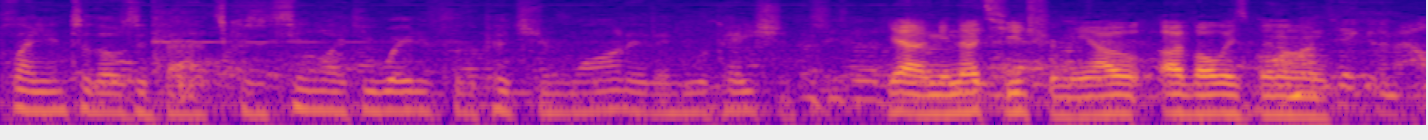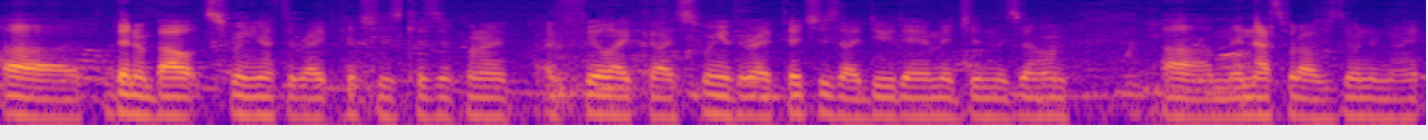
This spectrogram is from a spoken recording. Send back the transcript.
play into those at bats? Because it seemed like you waited for the pitch you wanted and you were patient. Yeah, I mean that's huge for me. I, I've always been on, uh, been about swinging at the right pitches because when I, I feel like I swing at the right pitches, I do damage in the zone, um, and that's what I was doing tonight.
